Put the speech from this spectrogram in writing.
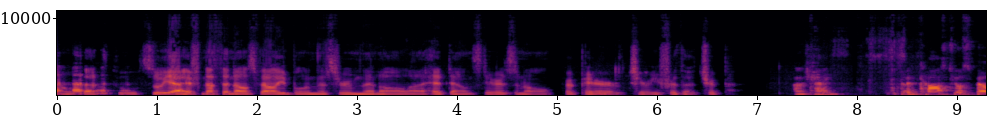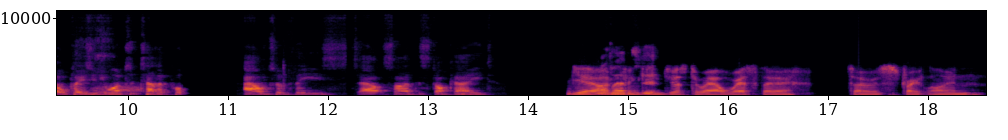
Oh, that's cool. So yeah, if nothing else valuable in this room, then I'll uh, head downstairs and I'll prepare Cherry for the trip. Okay. So cast your spell, please, and you want to teleport out of these outside the stockade. yeah, Well, I'm that's thinking just to our west there. So a straight line.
